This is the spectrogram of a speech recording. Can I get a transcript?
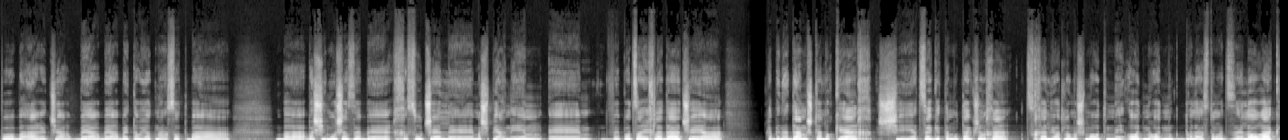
פה בארץ שהרבה הרבה הרבה טעויות נעשות ב... בשימוש הזה בחסות של אה, משפיענים, אה, ופה צריך לדעת שה... הבן אדם שאתה לוקח, שייצג את המותג שלך, צריכה להיות לו משמעות מאוד מאוד גדולה. זאת אומרת, זה לא רק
